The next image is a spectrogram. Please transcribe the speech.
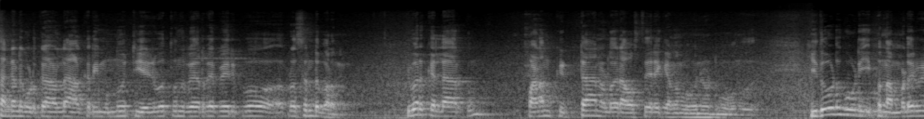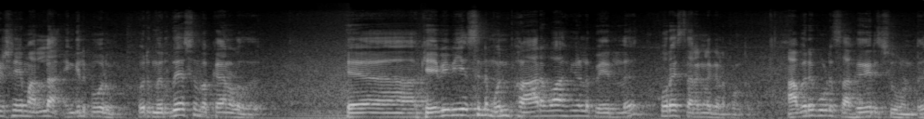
സംഘടന കൊടുക്കാനുള്ള ആൾക്കാർ ഈ മുന്നൂറ്റി എഴുപത്തൊന്ന് പേരുടെ പേരിപ്പോൾ പ്രസിഡന്റ് പറഞ്ഞു. ഇവർക്കെല്ലാവർക്കും പണം കിട്ടാനുള്ള ഒരു അവസ്ഥയിലേക്കാണ് നമ്മൾ മുന്നോട്ട് പോകുന്നത്. ഇതോടുകൂടി ഇപ്പം നമ്മുടെ ഒരു വിഷയമല്ല എങ്കിൽ പോലും ഒരു നിർദ്ദേശം വെക്കാനുള്ളത് കെ വി ബി എസിന്റെ മുൻ ഭാരവാഹികളുടെ പേരിൽ കുറേ സ്ഥലങ്ങൾ കിടപ്പുണ്ട്. അവർ കൂടി സഹകരിച്ചുകൊണ്ട്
